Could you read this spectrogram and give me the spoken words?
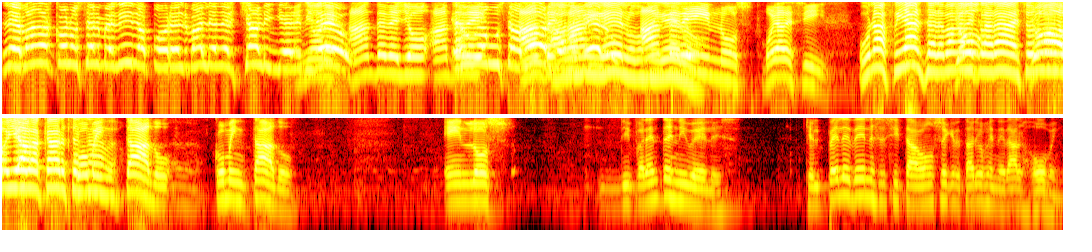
Le van a conocer medidas por el baile del Challenger, el Señores, video. antes de yo, antes Es un de, abusador, antes, don antes- Miguelo, don antes de irnos, voy a decir. Una fianza le van yo- a declarar, eso no había a cárcel. nada. comentado, comentado en los diferentes niveles que el PLD necesitaba un secretario general joven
